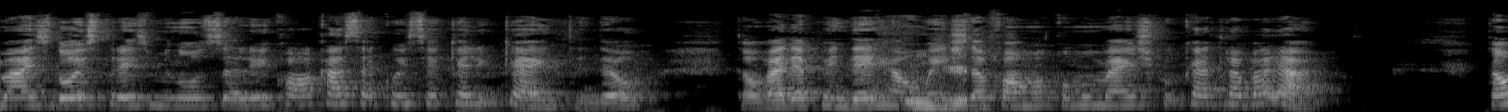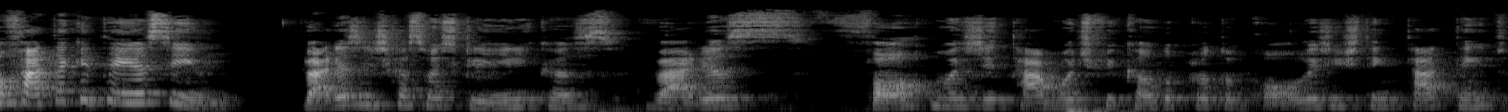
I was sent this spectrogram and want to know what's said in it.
mais dois, três minutos ali e colocar a sequência que ele quer, entendeu? Então vai depender realmente da forma como o médico quer trabalhar. Então o fato é que tem assim várias indicações clínicas, várias formas de estar tá modificando o protocolo. E a gente tem que estar tá atento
